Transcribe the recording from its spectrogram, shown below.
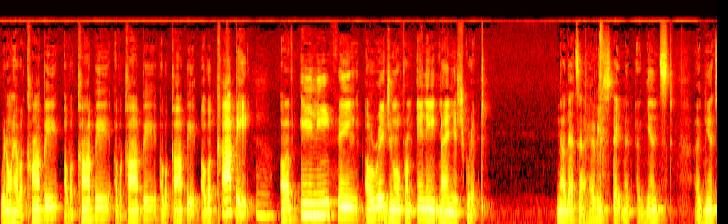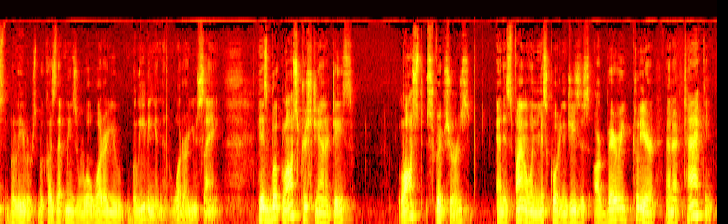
we don't have a copy of a copy of a copy of a copy of a copy. Mm of anything original from any manuscript. Now, that's a heavy statement against against believers because that means, well, what are you believing in then? What are you saying? His book, Lost Christianities, Lost Scriptures, and his final one, Misquoting Jesus, are very clear and attacking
